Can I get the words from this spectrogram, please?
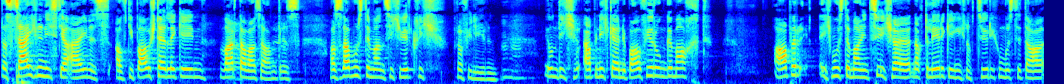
das Zeichnen ist ja eines. Auf die Baustelle gehen war da was anderes. Also da musste man sich wirklich profilieren. Und ich habe nicht gerne Bauführung gemacht. Aber ich musste mal in Zürich, äh, nach der Lehre ging ich nach Zürich und musste da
